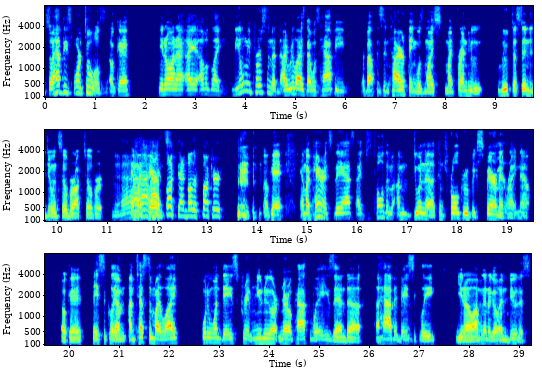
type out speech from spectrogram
so I have these four tools. Okay, you know, and I, I I was like the only person that I realized that was happy about this entire thing was my my friend who looped us into doing sober October. and my parents. Fuck that motherfucker. Okay. And my parents, they asked, I just told them I'm doing a control group experiment right now. Okay. Basically, I'm I'm testing my life, 21 days to create new neural pathways and uh, a habit, basically. You know, I'm gonna go ahead and do this.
